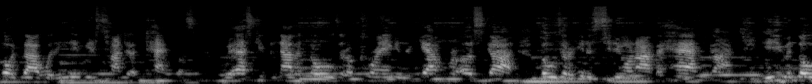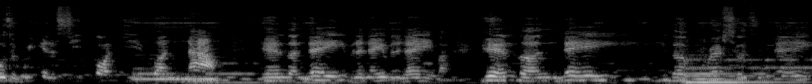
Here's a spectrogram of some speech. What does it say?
Lord God, where the enemy is trying to attack us. We ask you now that those that are praying in the gap for us, God, those that are interceding on our behalf, God, even those that we intercede for even now, in the name, in the name, in the name, in the name, the precious name,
